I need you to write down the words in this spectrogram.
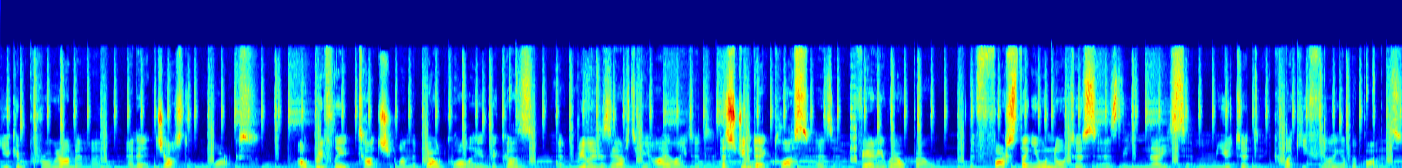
you can program it in, and it just works. I'll briefly touch on the build quality because it really deserves to be highlighted. The Stream Deck Plus is very well built. The first thing you'll notice is the nice muted clicky feeling of the buttons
